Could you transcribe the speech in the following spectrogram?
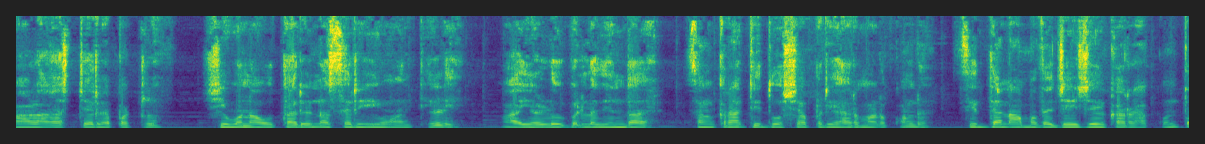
ಬಹಳ ಆಶ್ಚರ್ಯಪಟ್ರು ಶಿವನ ಅವತಾರಿನ ಸರಿ ಅಂತ ಹೇಳಿ ಆ ಎಳ್ಳು, ಬೆಲ್ಲದಿಂದ ಸಂಕ್ರಾಂತಿ ದೋಷ ಪರಿಹಾರ ಮಾಡಿಕೊಂಡು ಸಿದ್ಧನಾಮದ ಜಯ ಜಯಕಾರ ಹಾಕೊಂತ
